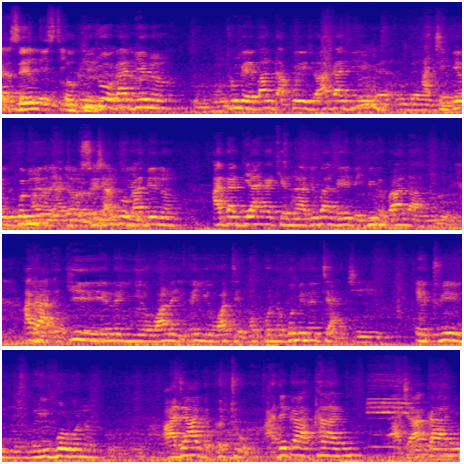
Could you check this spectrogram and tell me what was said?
are saying this thing. Okay. ndu oga bie no tun bɛ ban da ko yi aga di a ti di gómìnà sosial ndu oga bie no aga di aga kɛ na adi ba nga ebe bi bɛ ban da no aga de ki ye ne yie wa ne ye wa te mo ko ne gómìnà ti a ti etu yi no yi gboro no ade aga bɛ to ade ga aka ni a ti aka ni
